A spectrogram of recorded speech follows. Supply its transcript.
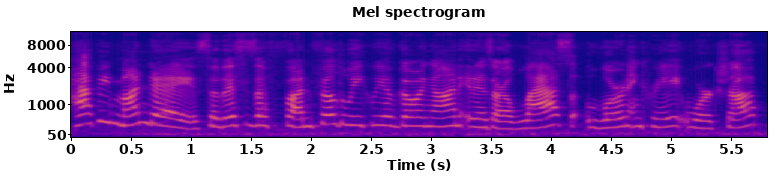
Happy Monday! So this is a fun-filled week we have going on. It is our last Learn and Create workshop.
